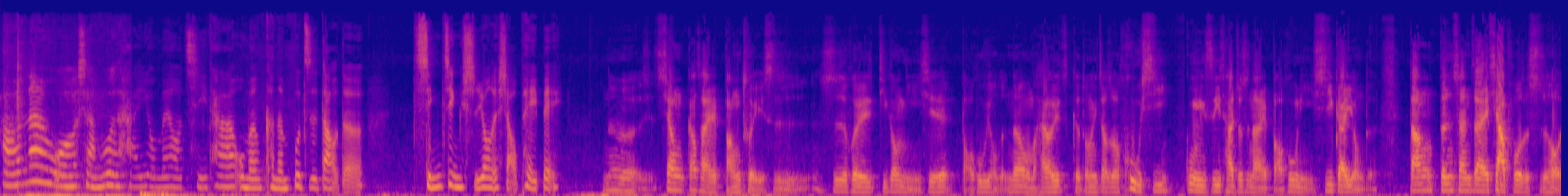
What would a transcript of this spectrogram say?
好，那我想问，还有没有其他我们可能不知道的行进使用的小配备？那像刚才绑腿是是会提供你一些保护用的，那我们还有一个东西叫做护膝，顾名思义，它就是拿来保护你膝盖用的。当登山在下坡的时候，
